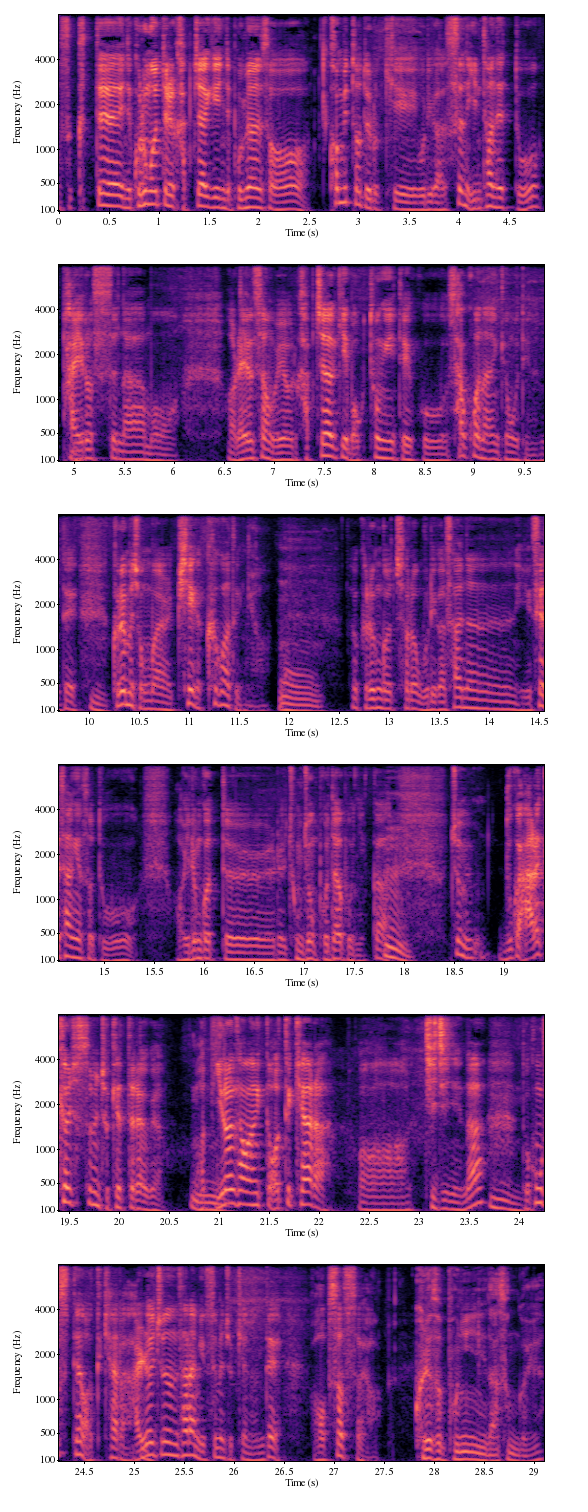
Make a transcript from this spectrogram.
그래서 그때 이제 그런 것들을 갑자기 이제 보면서 컴퓨터도 이렇게 우리가 쓰는 인터넷도 바이러스나 뭐 어, 랜섬웨어로 갑자기 먹통이 되고 사고가 나는 경우도 있는데 음. 그러면 정말 피해가 크거든요. 오. 그런 것처럼 우리가 사는 이 세상에서도 어, 이런 것들을 종종 보다 보니까 음. 좀 누가 알아켜 줬으면 좋겠더라고요. 어, 음. 어, 이런 상황이 또 어떻게 알아? 어, 지진이나 음. 또 홍수 때 어떻게 하라 알려주는 사람이 있으면 좋겠는데 없었어요. 그래서 본인이 나선 거예요?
